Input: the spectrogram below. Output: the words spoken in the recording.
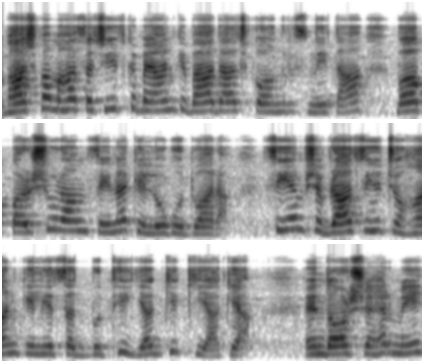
भाजपा महासचिव के बयान के बाद आज कांग्रेस नेता व परशुराम सेना के लोगों द्वारा सीएम शिवराज सिंह चौहान के लिए सद्बुद्धि यज्ञ किया गया। इंदौर शहर में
